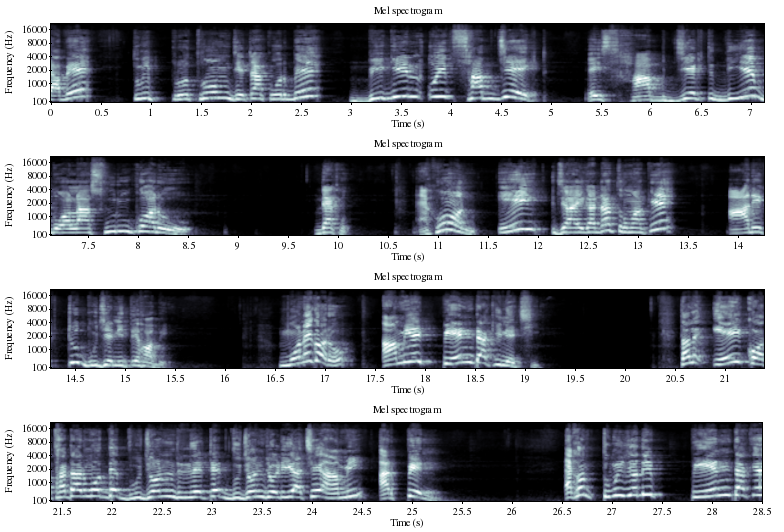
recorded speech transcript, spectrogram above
যাবে, তুমি প্রথম যেটা করবে বিগিন উইথ সাবজেক্ট এই সাবজেক্ট দিয়ে বলা শুরু করো। দেখো, এখন এই জায়গাটা তোমাকে আর একটু বুঝে নিতে হবে। মনে করো, আমি এই পেনটা কিনেছি। তাহলে এই কথাটার মধ্যে দুজন রিলেটেড দুজন জড়িয়ে আছে আমি আর পেন এখন তুমি যদি পেনটাকে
